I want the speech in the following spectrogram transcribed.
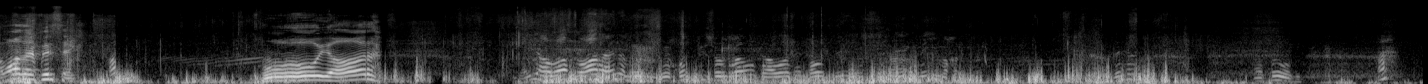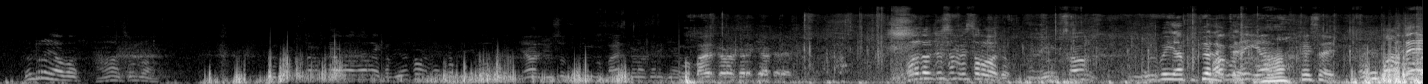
आवाज़ है फिर से। ओ यार। भाई आवाज़ तो आ रहा है ना मैं मैं खुद भी सुन रहा हूँ आवाज़ें बहुत नहीं मखर देखो ऐसे हो हाँ? सुन रहे आवाज़? हाँ सुन रहा हूँ। है? इधर यार यूसुफ तुमको बाहर खड़ा कर क्या बाहर खड़ा कर क्या करे? आ जाओ जिसम इस तरफ़ आ जाओ भाई आपको क्या लगता है? हाँ। कैसा है? बहुत में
